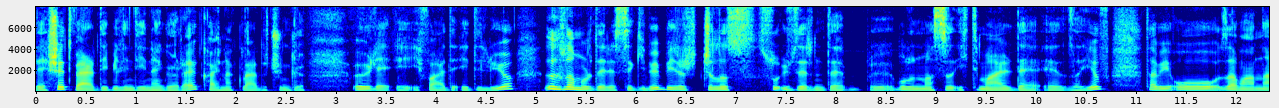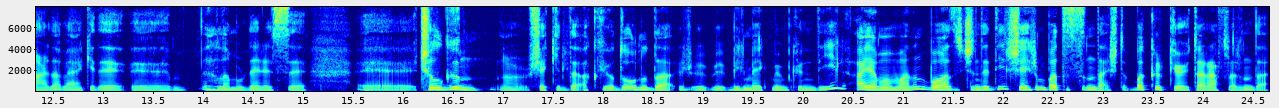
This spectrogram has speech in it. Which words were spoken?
dehşet verdiği bilindiğine göre kaynaklarda çünkü öyle e, ifade ediliyor. Ihlamur Deresi gibi bir cılız su üzerinde e, bulunması ihtimali de e, zayıf. Tabii o zamanlarda belki de e, Ihlamur Deresi çılgın e, şekilde akıyordu. Onu da e, bilmek mümkün değil. Ayamama'nın Boğaz içinde değil şehrin batısında işte Bakırköy taraflarında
